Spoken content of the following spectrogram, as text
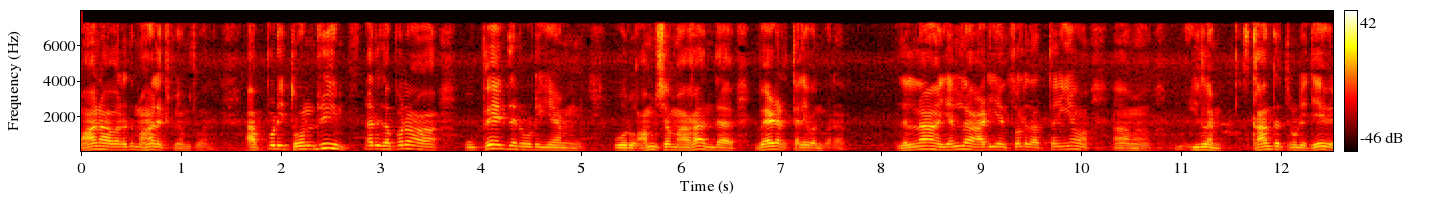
மானாவது மகாலட்சுமி அம்சம் அப்படி தோன்றி அதுக்கப்புறம் உபேந்திரனுடைய ஒரு அம்சமாக அந்த வேடர் தலைவன் வரார். இதெல்லாம் எல்லாம் அடியன் சொல்றது அத்தனையும் இதில் காந்தத்தினுடைய தேவ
